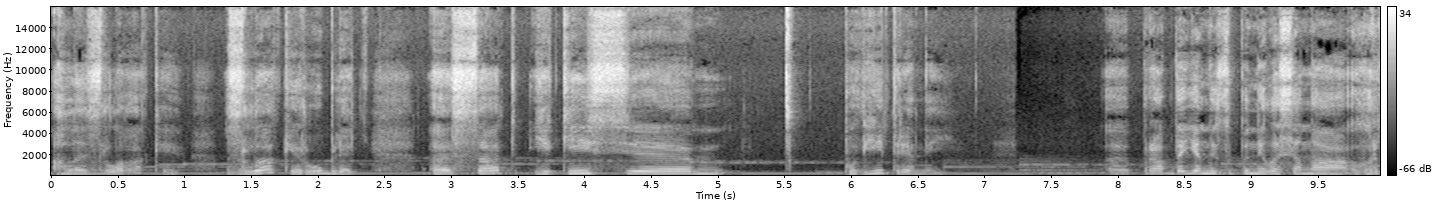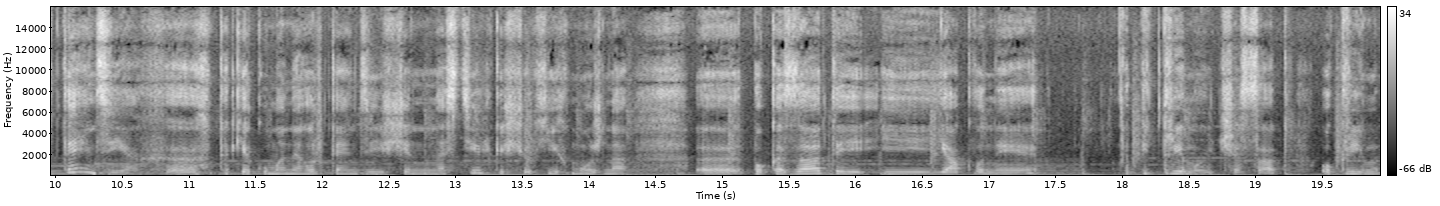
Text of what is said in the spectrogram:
Але злаки, злаки роблять сад якийсь повітряний. Правда, я не зупинилася на гортензіях, так як у мене гортензії ще не настільки, що їх можна показати і як вони підтримують ще сад, окрім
